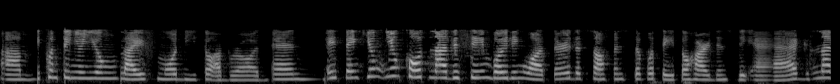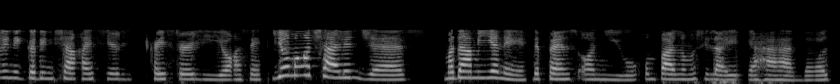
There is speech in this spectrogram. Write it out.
um, i-continue yung life mo dito abroad. And I think yung yung quote na the same boiling water that softens the potato hardens the egg. Narinig ko din siya kay Sir kay Sir Leo kasi yung mga challenges Madami yan eh. Depends on you kung paano mo sila i-handle.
